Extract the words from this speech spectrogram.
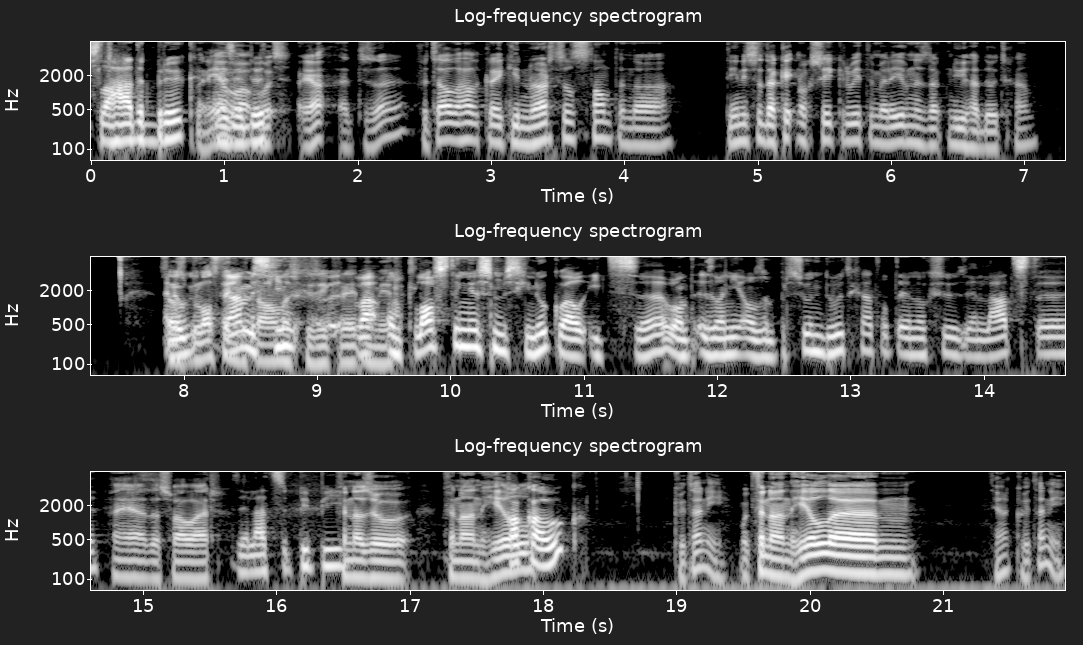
Slagaderbreuk Nee, en ze doet. Ja, het is dat. hè. Voor hetzelfde geld krijg ik hier een hartstilstand. En dat, het enige dat ik nog zeker weet in mijn leven is dat ik nu ga doodgaan. En Zelfs ook- belasting ja, misschien, wat meer. Ontlasting is misschien ook wel iets, hè? want is dat niet als een persoon doodgaat dat hij nog zo zijn laatste, Ah, ja, dat is wel waar. zijn laatste Ik pipi... vind dat zo... Ik vind dat een heel... Kakka ook? Ik weet dat niet. Maar ik vind dat een heel... ehm, Ja, ik weet dat niet.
